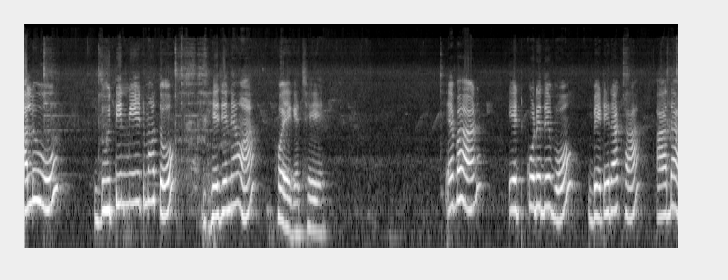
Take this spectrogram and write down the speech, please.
আলু দুই তিন মিনিট মতো ভেজে নেওয়া হয়ে গেছে। এবার এড করে দেব বেটে রাখা আদা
